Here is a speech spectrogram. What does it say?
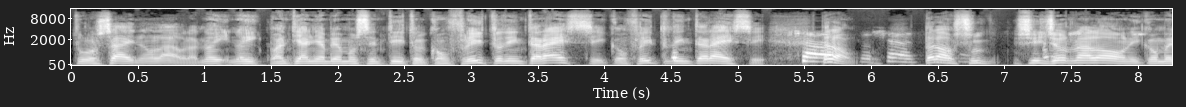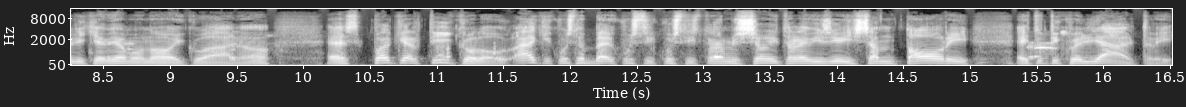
tu lo sai, no Laura, noi, noi quanti anni abbiamo sentito il conflitto di interessi, conflitto di interessi, certo, però, certo, però certo. Su, sui giornaloni, come li chiamiamo noi qua, no? eh, qualche articolo, anche queste, queste, queste trasmissioni televisive, i Santori e tutti quegli altri,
